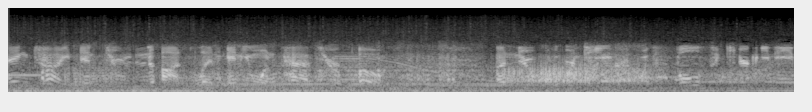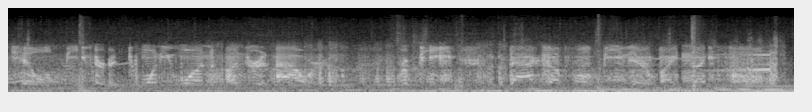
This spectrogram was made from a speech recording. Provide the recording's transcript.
Hang tight and do not let anyone pass your post. A new core team with full security detail will be there at 2100 hours. Repeat, backup will be there by nightfall.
